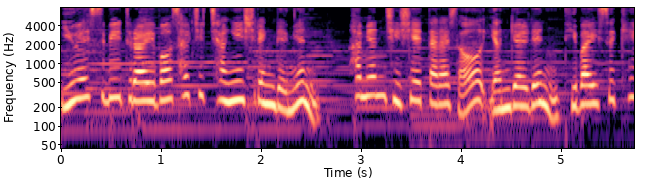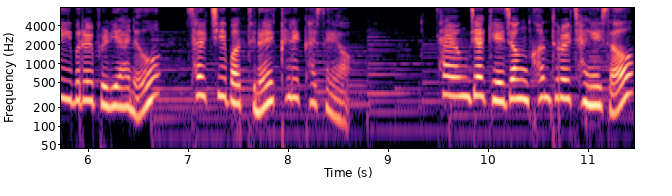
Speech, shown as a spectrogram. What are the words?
USB 드라이버 설치 창이 실행되면 화면 지시에 따라서 연결된 디바이스 케이블을 분리한 후 설치 버튼을 클릭하세요. 사용자 계정 컨트롤 창에서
